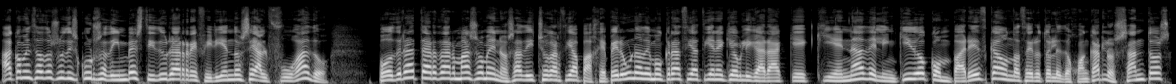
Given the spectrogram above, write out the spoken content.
ha comenzado su discurso de investidura refiriéndose al fugado. Podrá tardar más o menos, ha dicho García Paje, pero una democracia tiene que obligar a que quien ha delinquido comparezca a Onda Cero Toledo, Juan Carlos Santos,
